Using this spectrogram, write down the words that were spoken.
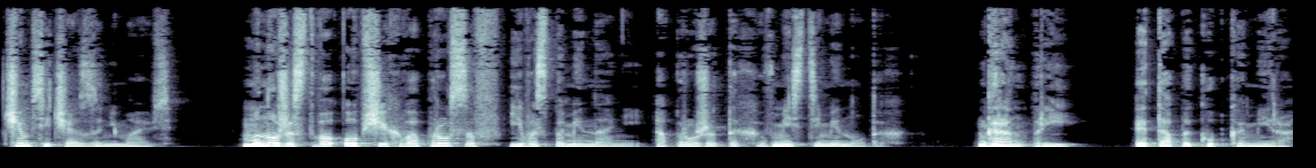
чем сейчас занимаюсь. Множество общих вопросов и воспоминаний о прожитых вместе минутах. Гран-при, этапы Кубка мира.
